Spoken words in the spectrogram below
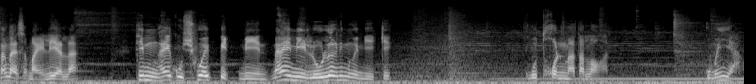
ตั้งแต่สมัยเรียนแล้ว ที่มึงให้กูช่วยปิดมีน ไม่ให้มีนรู้เรื่องที่มึงมีกิ๊ก กูทนมาตลอด กูไม่อยาก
